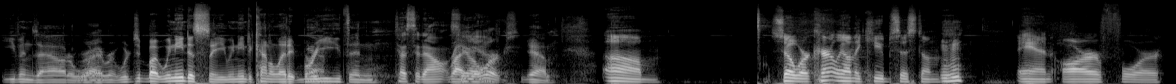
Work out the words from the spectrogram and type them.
evens out or Right. whatever. We're just, but we need to see. We need to kind of let it breathe and Test it out and Right. see how Yeah. it works. yeah. Um, so we're currently on the cube system Mhm. and are for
